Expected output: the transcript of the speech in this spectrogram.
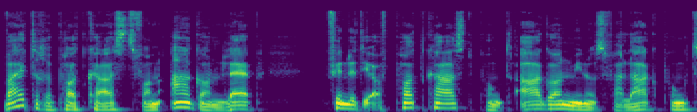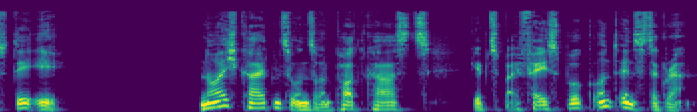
Weitere Podcasts von Argon Lab findet ihr auf podcast.argon-verlag.de. Neuigkeiten zu unseren Podcasts gibt's bei Facebook und Instagram.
